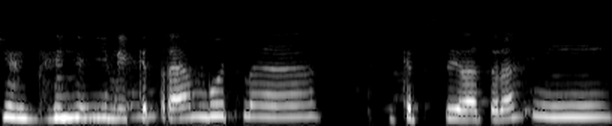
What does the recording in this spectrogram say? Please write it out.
yang tanya ini iket rambut lah, iket silaturahmi.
